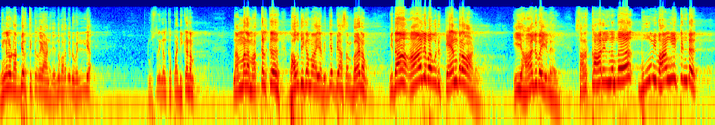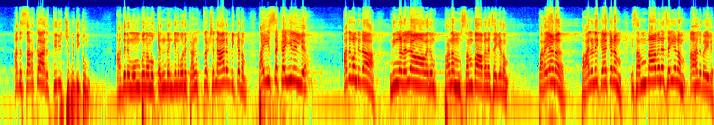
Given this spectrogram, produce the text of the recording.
നിങ്ങളോട് അഭ്യർത്ഥിക്കുകയാണ് എന്ന് പറഞ്ഞൊരു വലിയ മുസ്ലിങ്ങൾക്ക് പഠിക്കണം. നമ്മളെ മക്കൾക്ക് ഭൗതികമായ വിദ്യാഭ്യാസം വേണം. ഇതാ ആലുവ ഒരു കേന്ദ്രമാണ്. ഈ ആലുവയിൽ സർക്കാരിൽ നിന്ന് ഭൂമി വാങ്ങിയിട്ടുണ്ട്. അത് സർക്കാർ തിരിച്ചു പിടിക്കും. അതിനു മുമ്പ് നമുക്ക് എന്തെങ്കിലും ഒരു കൺസ്ട്രക്ഷൻ ആരംഭിക്കണം. പൈസ കയ്യിലില്ല. അതുകൊണ്ടിതാ നിങ്ങളെല്ലാവരും പണം സംഭാവന ചെയ്യണം. പറയാണ് പാലളി കേൾക്കണം. ഈ സംഭാവന ചെയ്യണം ആലുവയിൽ.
